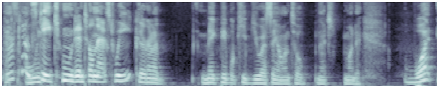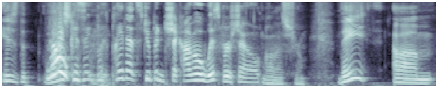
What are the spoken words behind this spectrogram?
That's can't only- stay tuned until next week. They're going to make people keep USA on until next Monday. What is the No, last- because they play that stupid Chicago Whisper show. Oh, that's true. They um,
